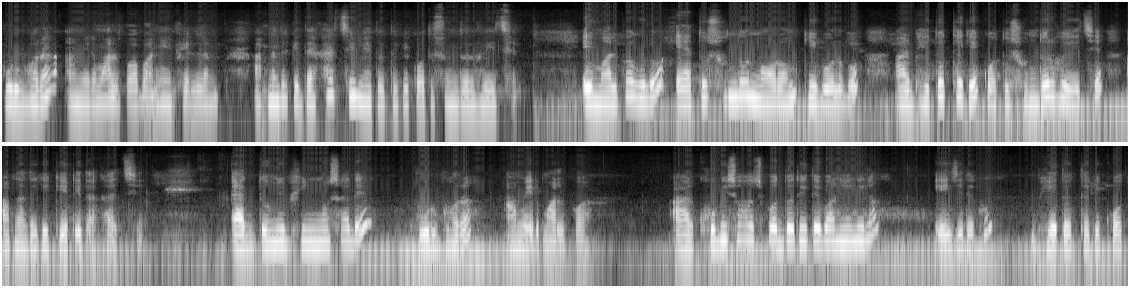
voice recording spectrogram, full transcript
পুরভরা আমের মালপোয়া বানিয়ে ফেললাম। আপনাদেরকে দেখাচ্ছি ভেতর থেকে কত সুন্দর হয়েছে। এই মালপোয়াগুলো এত সুন্দর নরম, কি বলব? আর ভেতর থেকে কত সুন্দর হয়েছে, আপনাদেরকে কেটে দেখাচ্ছি। একদমই ভিন্ন স্বাদে পুরভরা আমের মালপোয়া। আর খুবই সহজ পদ্ধতিতে বানিয়ে নিলাম। এই যে দেখুন ভেতর থেকে কত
